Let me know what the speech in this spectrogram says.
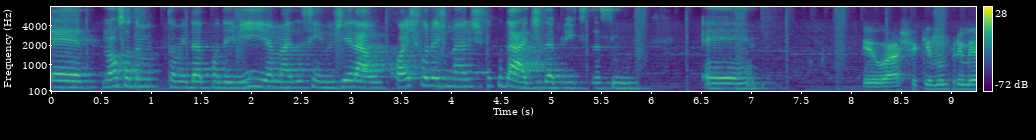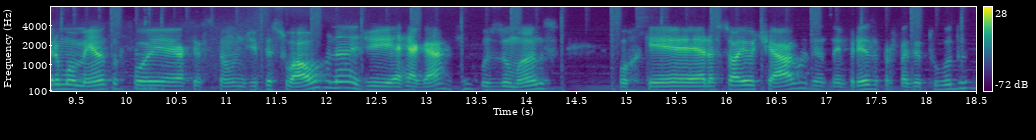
é, não só do, também da pandemia, mas assim, no geral, quais foram as maiores dificuldades da Blitz, assim? É... Eu acho que num primeiro momento foi a questão de pessoal, né, de RH, de recursos humanos, porque era só eu e o Thiago dentro da empresa para fazer tudo.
